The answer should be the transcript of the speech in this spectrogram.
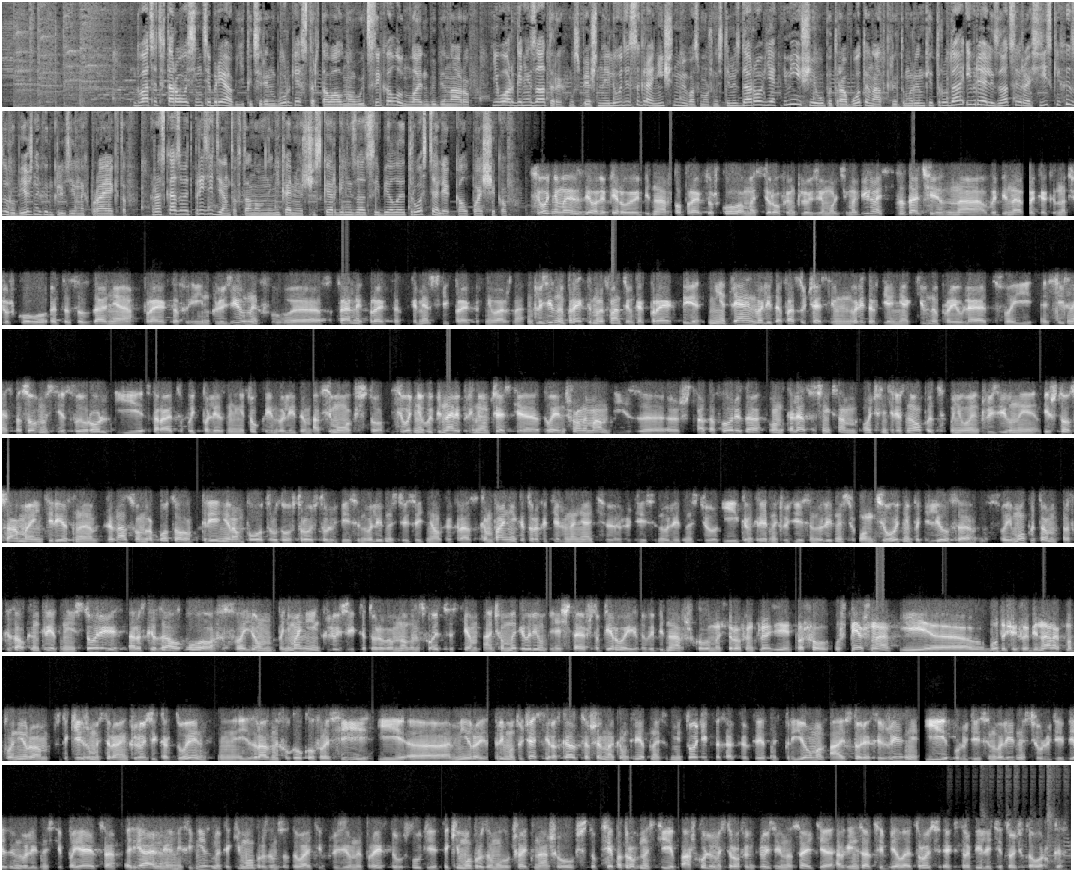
22 сентября в Екатеринбурге стартовал новый цикл онлайн-вебинаров. Его организаторы – успешные люди с ограниченными возможностями здоровья, имеющие опыт работы на открытом рынке труда и в реализации российских и зарубежных инклюзивных проектов. Рассказывает президент автономной некоммерческой организации «Белая трость» Олег Колпащиков. Сегодня мы сделали первый вебинар по проекту «Школа мастеров инклюзии и мультимобильность». Задачи на вебинар, как и на всю школу, это создание проектов и инклюзивных, в социальных проектах, коммерческих проектах, неважно. Инклюзивные проекты мы рассматриваем как проекты не для инвалидов, а с участием инвалидов, где они активно проявляют свои сильные способности, свою роль и стараются быть полезными не только инвалидам, а всему обществу. Сегодня в вебинаре примем участие Дуэйн Шонеман из Э, штата Флорида. Он колясочник сам. Очень интересный опыт. У него инклюзивный. И что самое интересное для нас, он работал тренером по трудоустройству людей с инвалидностью и соединял как раз компании, которые хотели нанять э, людей с инвалидностью и конкретных людей с инвалидностью. Он сегодня поделился своим опытом, рассказал конкретные истории, рассказал о своем понимании инклюзии, которое во многом сходится с тем, о чем мы говорим. Я считаю, что первый вебинар школы мастеров инклюзии прошел успешно. И э, в будущих вебинарах мы планируем, что такие же мастера инклюзии, как Дуэйн, из разных уголков России и э, мира примут участие и расскажут совершенно о конкретных методиках, о конкретных приемах, о историях из жизни. И у людей с инвалидностью, у людей без инвалидности появятся реальные механизмы, каким образом создавать инклюзивные проекты, услуги, каким образом улучшать наше общество. Все подробности о школе мастеров инклюзии на сайте организации «Белая трость» extrability.org.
